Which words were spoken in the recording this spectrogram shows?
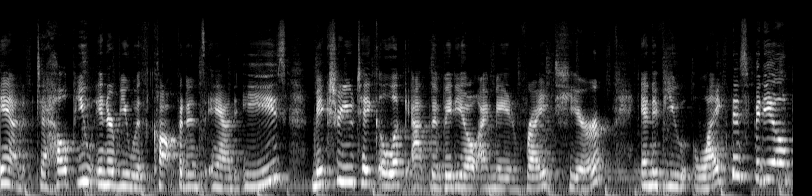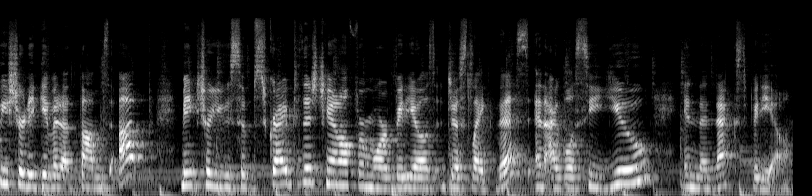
And to help you interview with confidence and ease, make sure you take a look at the video I made right here. And if you like this video, be sure to give it a thumbs up. Make sure you subscribe to this channel for more videos just like this, and I will see you in the next video.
